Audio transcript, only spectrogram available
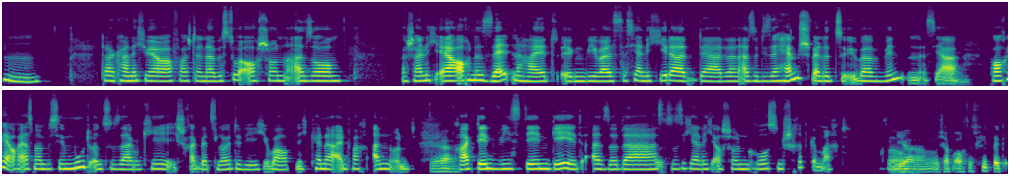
Mhm. Da kann ich mir aber vorstellen, da bist du auch schon also, wahrscheinlich eher auch 'ne Seltenheit irgendwie, weil es ist ja nicht jeder, der dann also, diese Hemmschwelle zu überwinden, ist ja Mhm. Braucht ja auch erst mal 'n bisschen Mut und zu sagen: „Okay, ich schreibe jetzt Leute, die ich überhaupt nicht kenne, einfach an und Ja. frage den, wie's denen geht.“ Also, da hast du sicherlich auch schon 'n großen Schritt gemacht, so. Ja, ich habe auch das Feedback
